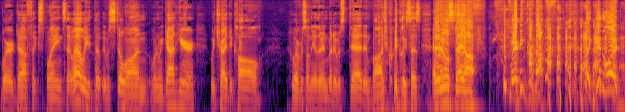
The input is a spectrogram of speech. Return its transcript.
where Duff explains that well, we that it was still on when we got here. We tried to call whoever's on the other end, but it was dead. And Bond quickly says, "And it'll stay off." Very gruff. like, good lord,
